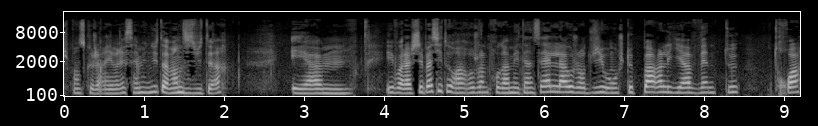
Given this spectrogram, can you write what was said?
Je pense que j'arriverai 5 minutes avant 18h. Et, euh, et voilà, je sais pas si tu auras rejoint le programme Étincelle. Là, aujourd'hui, où je te parle, il y a 23,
